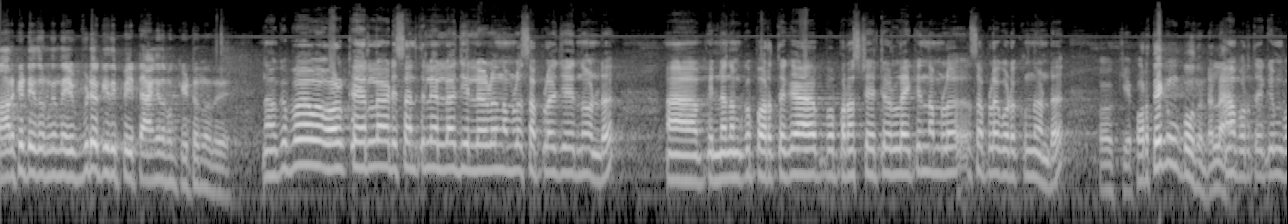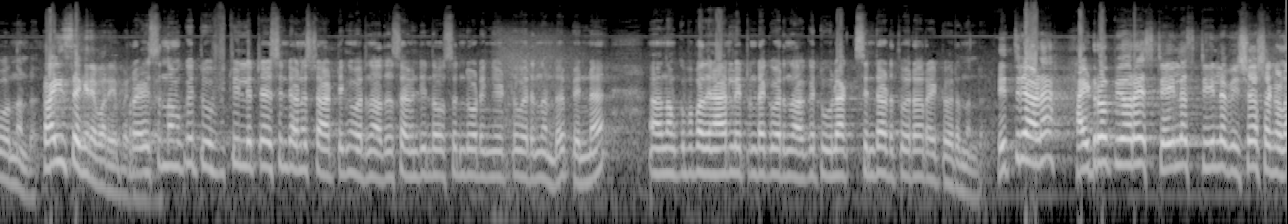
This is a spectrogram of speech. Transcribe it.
മാർക്കറ്റ് ചെയ്ത് തുടങ്ങുന്നത് എവിടെയൊക്കെ ഇതിപ്പോൾ ഈ ടാങ്ക് നമുക്ക് കിട്ടുന്നത്? നമുക്കിപ്പോൾ ഓൾ കേരള അടിസ്ഥാനത്തിൽ എല്ലാ ജില്ലകളും നമ്മൾ സപ്ലൈ ചെയ്യുന്നുണ്ട്. പിന്നെ നമുക്ക് പുറത്തേക്ക് പുറം സ്റ്റേറ്റുകളിലേക്കും നമ്മൾ സപ്ലൈ കൊടുക്കുന്നുണ്ട്. ഓക്കെ പുറത്തേക്കും പോകുന്നുണ്ട് അല്ലേ ആ പുറത്തേക്കും പോകുന്നുണ്ട്. പ്രൈസ് എങ്ങനെ പറയാൻ പറ്റും പ്രൈസ് നമുക്ക് ടു ഫിഫ്റ്റി ലിറ്റേഴ്സിന്റെ ആണ് സ്റ്റാർട്ടിങ് വരുന്നത്. അത് സെവന്റീൻ തൗസൻഡ് തുടങ്ങിയിട്ട് വരുന്നുണ്ട്. പിന്നെ നമുക്കിപ്പോൾ പതിനായിരം ലിറ്ററിന്റെ ഒക്കെ വരുന്നത്. അതൊക്കെ ടു ലാക്സിന്റെ അടുത്ത് വരെ റേറ്റ് വരുന്നുണ്ട്. ഇത്രയാണ് ഹൈഡ്രോ പ്യൂർ സ്റ്റെയിൻലെസ് സ്റ്റീലിന്റെ വിശേഷങ്ങൾ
